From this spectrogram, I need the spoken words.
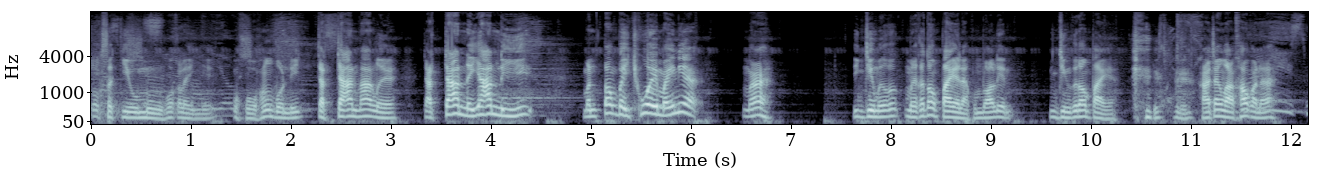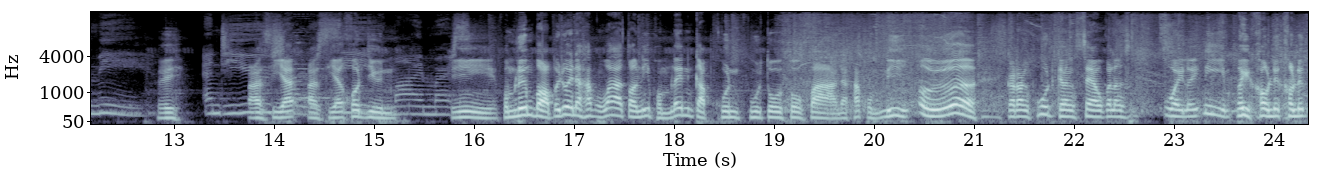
พวกสกิลหมู่พวกอะไรอย่างเงี้ย โอ้โหข้างบนนี้จัดจ้านมากเลย จัดจ้านในย่านนี้ มันต้องไปช่วยไหมเนี่ย มา จริง ๆ มันก็มันก็ต้องไปแหละผมล้อเล่น จริง ๆ ก็ต้องไปอะ หาจังหวะเข้ากันนะ เฮ้ย อาเซียอาเซียโคตรยืน นี่ผมลืมบอกไปด้วยนะครับผมว่าตอนนี้ผมเล่นกับคุณพูโตโซฟานะครับผมนี่เออกำลังพูดกำลังแซวกำลังอวยเลยนี่เฮ้ยเข้าลึกเข้าลึก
